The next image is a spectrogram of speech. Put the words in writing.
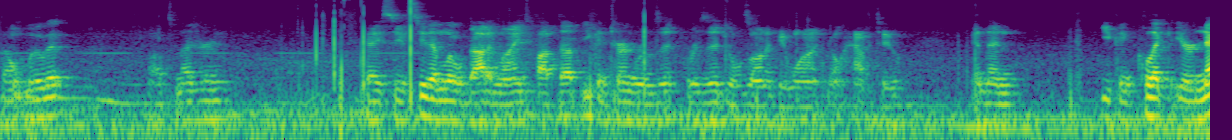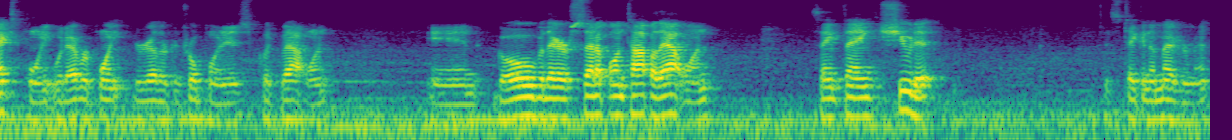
Don't move it while it's measuring. Okay, so you see them little dotted lines popped up. You can turn resi- residuals on if you want. You don't have to. And then you can click your next point, whatever point your other control point is, click that one. And go over there, set up on top of that one. Same thing, shoot it. It's taking a measurement.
